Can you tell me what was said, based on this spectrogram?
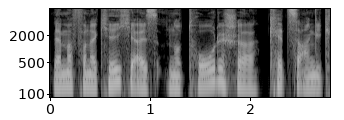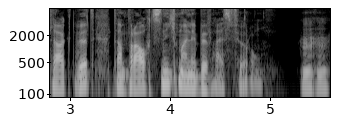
wenn man von der Kirche als notorischer Ketzer angeklagt wird, dann braucht es nicht mal eine Beweisführung. Mhm.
